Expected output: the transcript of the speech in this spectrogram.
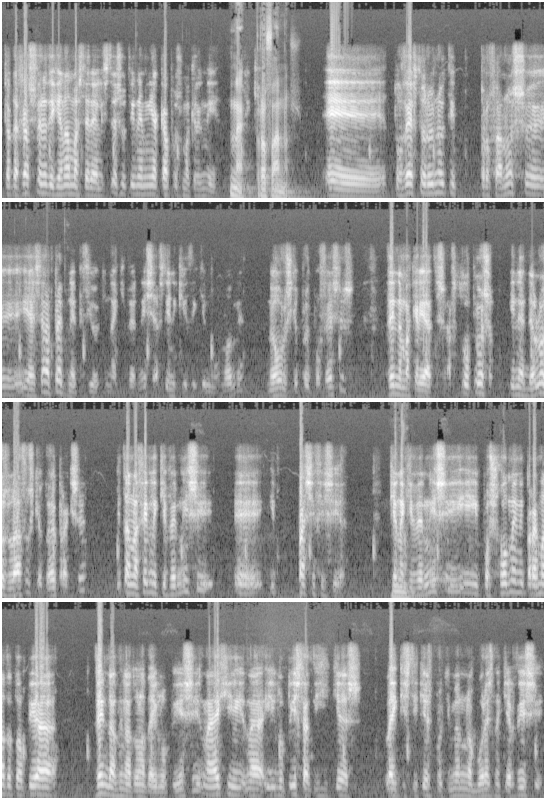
καταρχάς φαίνεται για να είμαστε ρεαλιστές ότι είναι μια κάπως μακρινή. Ναι, προφανώς. Ε, το δεύτερο είναι ότι προφανώς ε, η αριστερά πρέπει να επιδιώκει να κυβερνήσει. Αυτή είναι και η δική μου γνώμη, με όρους και προποθέσει. Δεν είναι μακριά της. Αυτό το οποίο είναι εντελώς λάθος και το έπραξε ήταν να θέλει να κυβερνήσει ε, η πάση θυσία. Και να ναι. κυβερνήσει υποσχόμενη πράγματα τα οποία δεν ήταν δυνατόν να τα υλοποιήσει, να, έχει, να υλοποιήσει στρατηγικές λαϊκιστικές προκειμένου να μπορέσει να κερδίσει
